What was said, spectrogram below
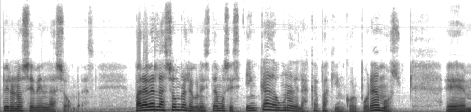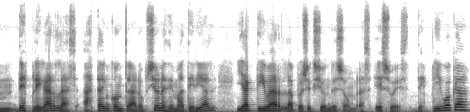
pero no se ven las sombras. Para ver las sombras lo que necesitamos es en cada una de las capas que incorporamos, em, desplegarlas hasta encontrar opciones de material y activar la proyección de sombras. Eso es, despliego acá,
